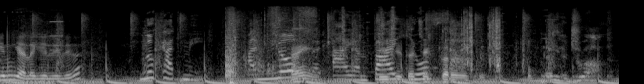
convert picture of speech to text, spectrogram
स्किन घ्यायला गेलेली का Look at me. I know that I am by your check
